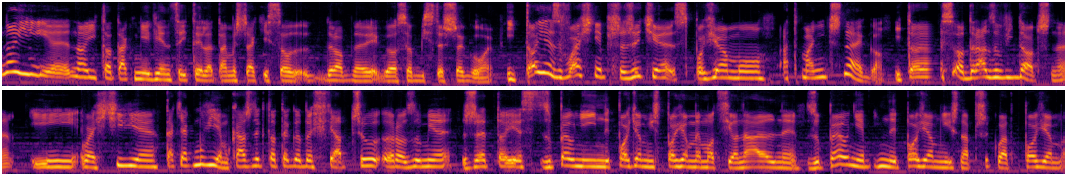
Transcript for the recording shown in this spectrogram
No i, no i to tak mniej więcej tyle. Tam jeszcze jakieś są drobne jego osobiste szczegóły. I to jest właśnie przeżycie z poziomu atmanicznego. I to jest od razu widoczne i właściwie, tak jak mówiłem, każdy, kto tego doświadczył, rozumie, że to jest zupełnie inny poziom niż poziom emocjonalny emocjonalny, zupełnie inny poziom niż na przykład poziom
